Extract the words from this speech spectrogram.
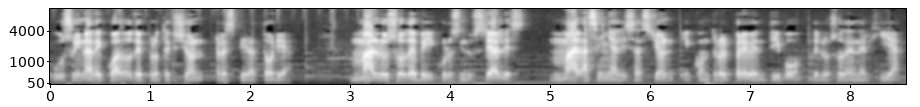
uso inadecuado de protección respiratoria, mal uso de vehículos industriales, mala señalización y control preventivo del uso de energía,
